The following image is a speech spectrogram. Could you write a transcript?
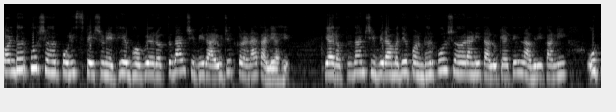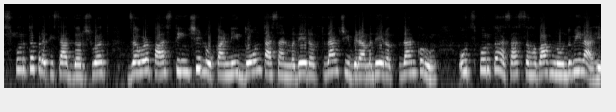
पंढरपूर शहर पोलीस स्टेशन येथे भव्य रक्तदान शिबिर आयोजित करण्यात आले आहे. या रक्तदान शिबिरामध्ये पंढरपूर शहर आणि तालुक्यातील नागरिकांनी उत्स्फूर्त प्रतिसाद दर्शवत जवळपास तीनशे लोकांनी दोन तासांमध्ये रक्तदान शिबिरामध्ये रक्तदान करून उत्स्फूर्त असा सहभाग नोंदविला आहे.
